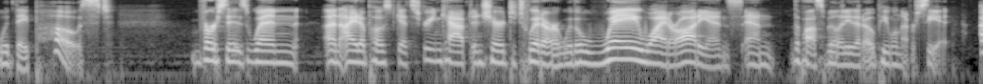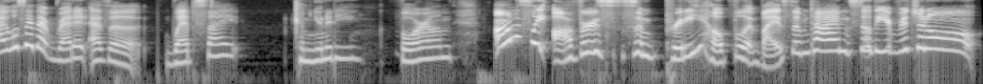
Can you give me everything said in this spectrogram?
would they post? Versus when an Ida post gets screen capped and shared to Twitter with a way wider audience and the possibility that OP will never see it. I will say that Reddit as a website community forum honestly offers some pretty helpful advice sometimes. So the original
